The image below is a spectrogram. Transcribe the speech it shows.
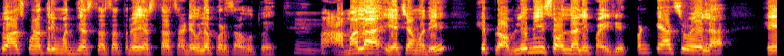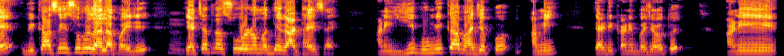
तो आज कोणातरी मध्यस्थाचा त्रयस्थाचा डेव्हलपरचा होतोय. आम्हाला याच्यामध्ये हे प्रॉब्लेमही सॉल्व्ह झाले पाहिजेत. पण त्याच वेळेला हे विकासही सुरू झाला पाहिजे. याच्यातला सुवर्णमध्ये गाठायचा आहे. आणि ही भूमिका भाजप आम्ही त्या ठिकाणी बजावतोय. आणि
